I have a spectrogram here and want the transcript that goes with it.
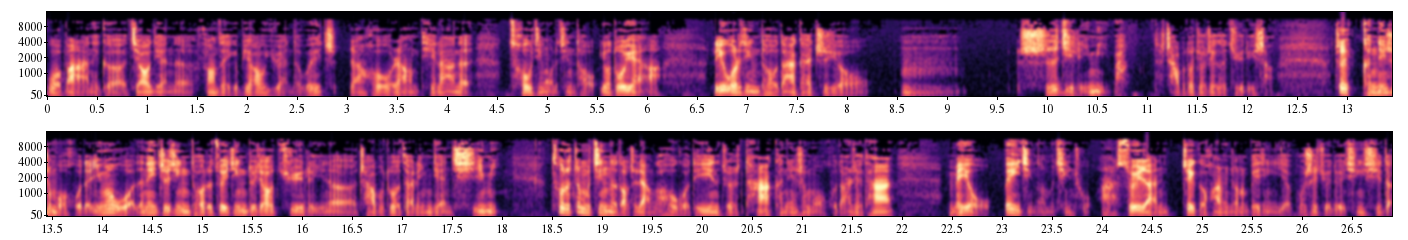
我把那个焦点呢放在一个比较远的位置，然后让提拉呢凑近我的镜头，有多远啊？离我的镜头大概只有。嗯，十几厘米吧，差不多就这个距离上，这肯定是模糊的，因为我的那只镜头的最近对焦距离呢，差不多在零点七米，凑的这么近呢，导致两个后果：第一呢，就是它肯定是模糊的，而且它没有背景那么清楚啊。虽然这个画面中的背景也不是绝对清晰的；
